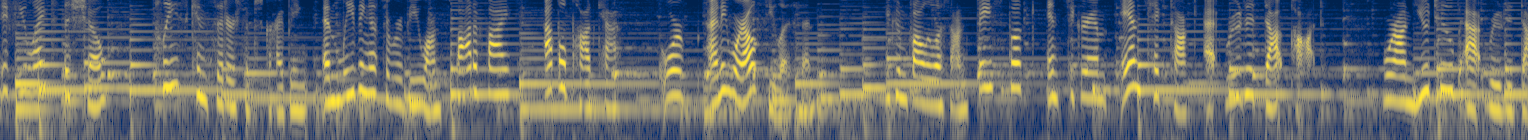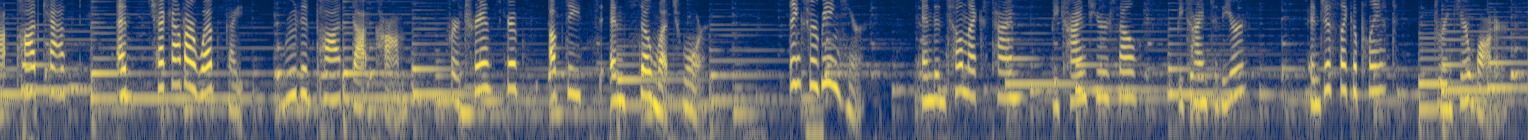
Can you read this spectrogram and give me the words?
If you liked this show, please consider subscribing and leaving us a review on Spotify, Apple Podcasts, or anywhere else you listen. You can follow us on Facebook, Instagram, and TikTok at rooted.pod. We're on YouTube at rooted.podcast, and check out our website, rootedpod.com, for transcripts, updates, and so much more. Thanks for being here. And until next time, be kind to yourselves, be kind to the earth, and just like a plant, drink your water.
